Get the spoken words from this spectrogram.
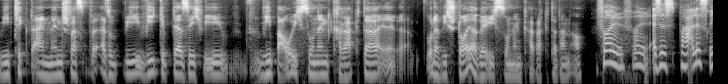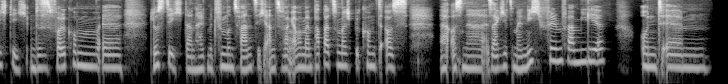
wie tickt ein Mensch, was, also wie, wie gibt er sich, wie, wie baue ich so einen Charakter äh, oder wie steuere ich so einen Charakter dann auch? Voll, voll. Also es war alles richtig und es ist vollkommen äh, lustig, dann halt mit 25 anzufangen. Aber mein Papa zum Beispiel kommt aus, äh, aus einer, sage ich jetzt mal, nicht Filmfamilie und ähm,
